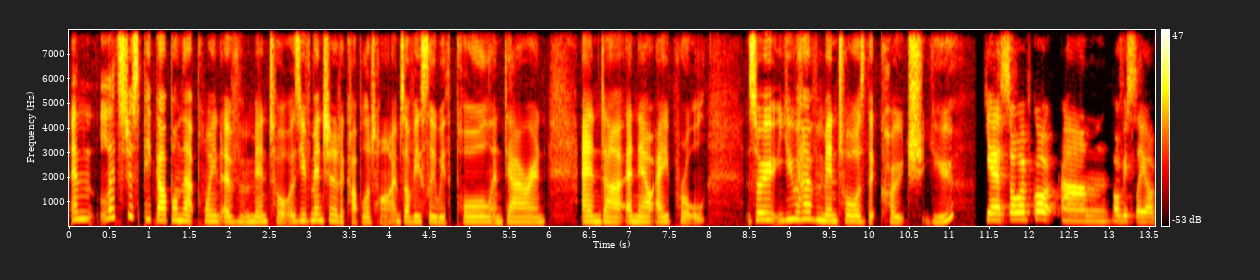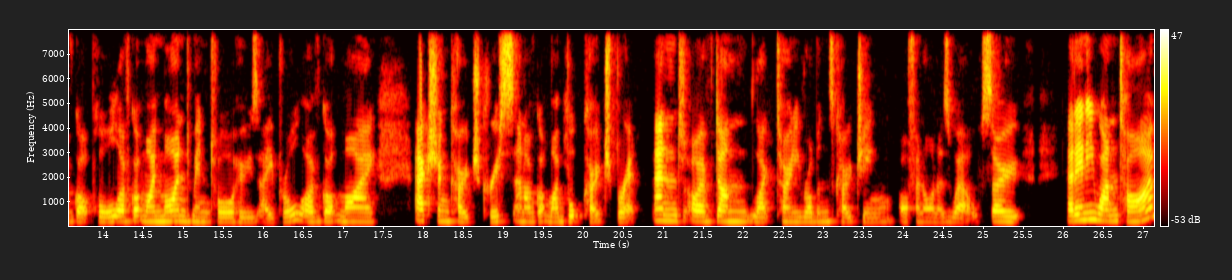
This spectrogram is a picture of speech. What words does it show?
And let's just pick up on that point of mentors. You've mentioned it a couple of times, obviously with Paul and Darren, and uh, and now April. So you have mentors that coach you. Yeah, so I've got um, obviously I've got Paul, I've got my mind mentor who's April, I've got my action coach Chris, and I've got my book coach Brett, and I've done like Tony Robbins coaching off and on as well. So at any one time,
